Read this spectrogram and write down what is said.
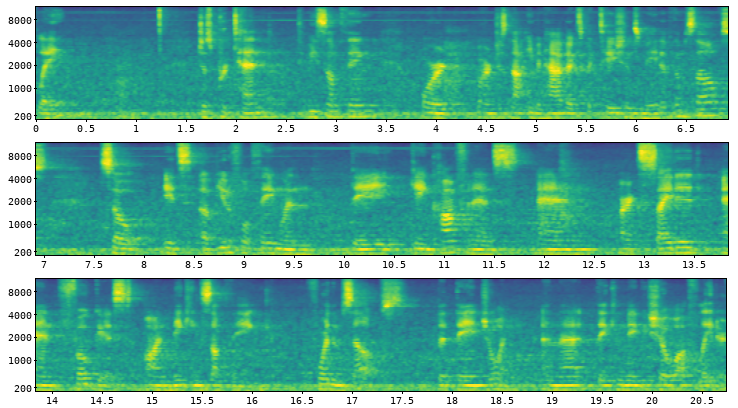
play. Just pretend to be something or, or just not even have expectations made of themselves. So it's a beautiful thing when they gain confidence and are excited and focused on making something for themselves that they enjoy and that they can maybe show off later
